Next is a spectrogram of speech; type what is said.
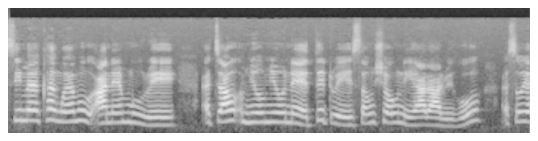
စီမံခန့်ခွဲမှုအားနည်းမှုတွေအကြောင်းအမျိုးမျိုးနဲ့တစ်တွေဆုံးရှုံးနေရတာတွေကိုအစိုးရ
